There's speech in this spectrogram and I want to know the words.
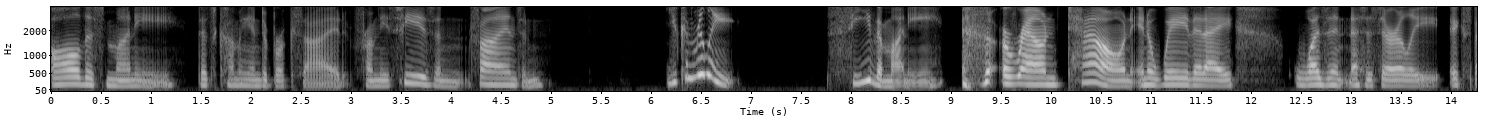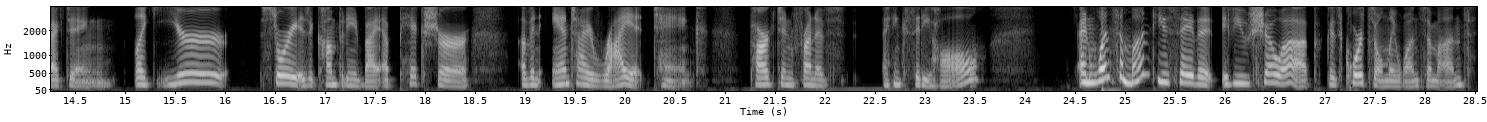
all this money that's coming into Brookside from these fees and fines, and you can really see the money around town in a way that I wasn't necessarily expecting. Like your story is accompanied by a picture of an anti riot tank parked in front of, I think, City Hall. And once a month, you say that if you show up, because court's only once a month,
